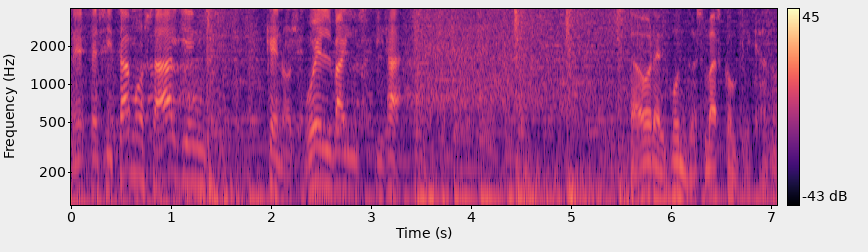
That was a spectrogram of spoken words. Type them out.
Necesitamos a alguien que nos vuelva a inspirar. Ahora el mundo es más complicado.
